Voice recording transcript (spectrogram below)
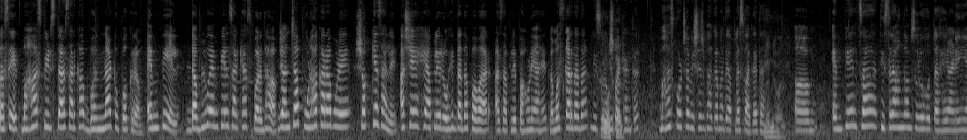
तसेच महा स्पीड स्टार सारखा भन्नाट उपक्रम M P L W M P L सारख्या स्पर्धा ज्यांच्या पुढाकारामुळे शक्य झाले असे हे आपले रोहित दादा पवार आज आपले पाहुणे आहेत. नमस्कार दादा मी सुरभी. पैठणकर. महास्पोर्टच्या विशेष भागामध्ये आपलं स्वागत आहे. एम पी एलचा तिसरा हंगाम सुरू होत आहे आणि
